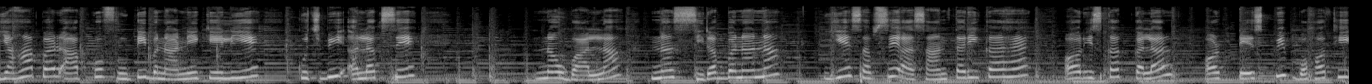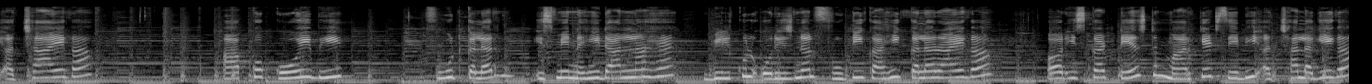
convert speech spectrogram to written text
यहाँ पर आपको फ्रूटी बनाने के लिए कुछ भी अलग से न उबालना, न सिरप बनाना, ये सबसे आसान तरीका है और इसका कलर और टेस्ट भी बहुत ही अच्छा आएगा। आपको कोई भी फ़ूड कलर इसमें नहीं डालना है। बिल्कुल ओरिजिनल फ्रूटी का ही कलर आएगा और इसका टेस्ट मार्केट से भी अच्छा लगेगा।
